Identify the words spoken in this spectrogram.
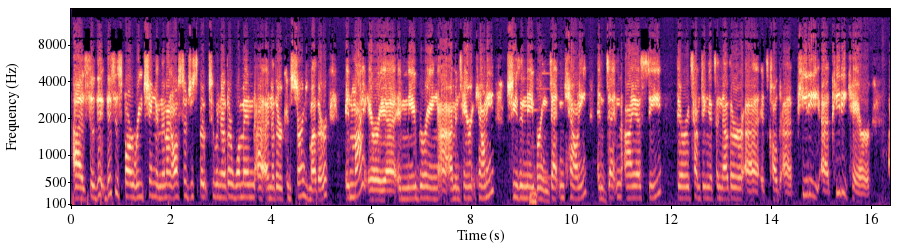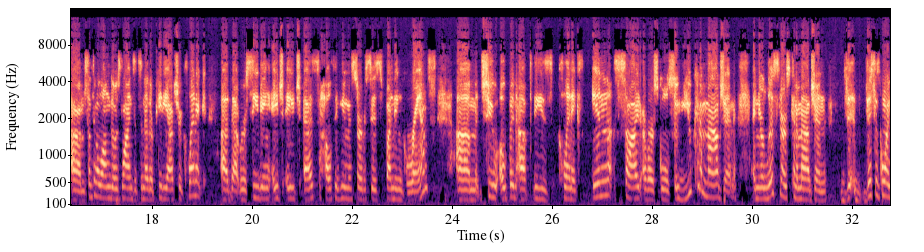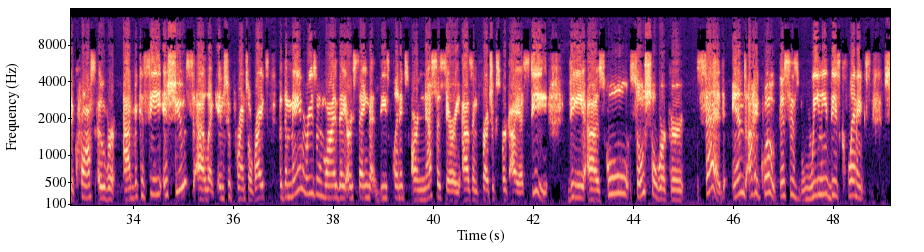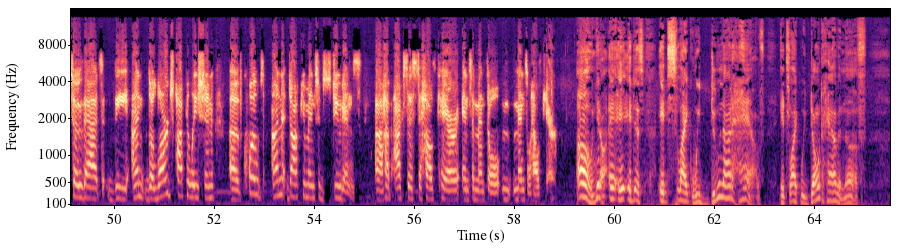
Uh, so th- this is far reaching. And then I also just spoke to another woman, uh, another concerned mother in my area in neighboring, uh, I'm in Tarrant County. She's in neighboring Denton County and Denton ISD they're attempting it's another uh, it's called uh, PD uh, PD care um, something along those lines. It's another pediatric clinic uh, that we're receiving HHS Health and Human Services funding grants um, to open up these clinics inside of our schools. So you can imagine, and your listeners can imagine, th- this is going to cross over advocacy issues uh, like into parental rights. But the main reason why they are saying that these clinics are necessary, as in Fredericksburg ISD, the uh, school social worker said, and I quote, "This is we need these clinics so that the un, the large population of quote undocumented students uh, have access to health care and to mental mental health care." Oh, you know, it, it is. It's like we do not have. It's like we don't have enough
